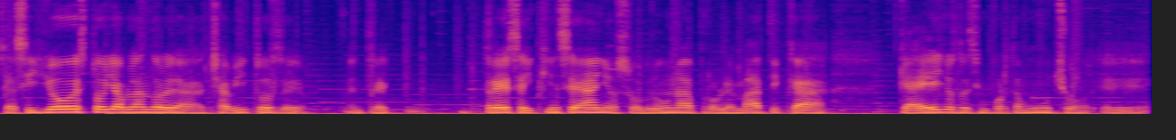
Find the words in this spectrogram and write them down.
O sea, si yo estoy hablando a chavitos de entre 13 y 15 años sobre una problemática que a ellos les importa mucho, eh,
